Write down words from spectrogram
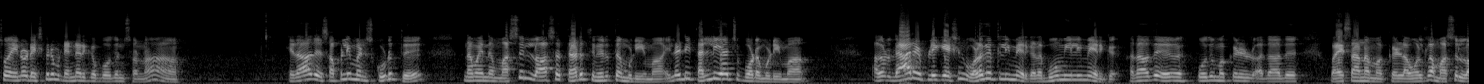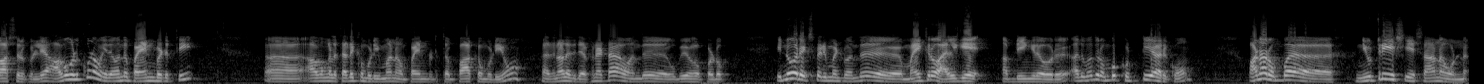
ஸோ என்னோடய எக்ஸ்பெரிமெண்ட் என்ன இருக்க போகுதுன்னு சொன்னால் ஏதாவது சப்ளிமெண்ட்ஸ் கொடுத்து நம்ம இந்த மசில் லாஸை தடுத்து நிறுத்த முடியுமா? இல்லாட்டி தள்ளியாச்சும் போட முடியுமா? அதோட டேர் அப்ளிகேஷன் உலகத்துலேயுமே இருக்குது அது பூமியிலையுமே இருக்குது அதாவது பொதுமக்கள் அதாவது வயசான மக்கள் அவங்களுக்குலாம் மசில் லாஸ் இருக்கும் இல்லையா? அவங்களுக்கும் நம்ம இதை வந்து பயன்படுத்தி அவங்கள தடுக்க முடியுமா நம்ம பயன்படுத்த பார்க்க முடியும். அதனால் இது டெஃபினட்டாக வந்து உபயோகப்படும். இன்னொரு எக்ஸ்பெரிமெண்ட் வந்து மைக்ரோ அல்கே அப்படிங்கிற ஒரு அது வந்து ரொம்ப குட்டியாக இருக்கும். ஆனால் ரொம்ப நியூட்ரிஷியஸான ஒன்று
